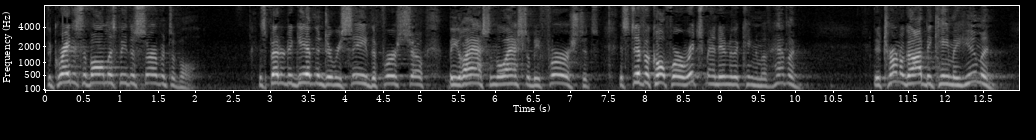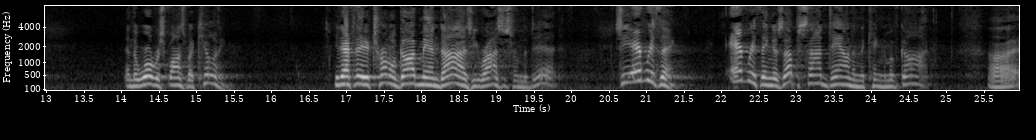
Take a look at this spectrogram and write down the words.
The greatest of all must be the servant of all. It's better to give than to receive. The first shall be last, and the last shall be first. It's, it's difficult for a rich man to enter the kingdom of heaven. The eternal God became a human, and the world responds by killing him. Yet after the eternal God man dies, he rises from the dead. See, everything Everything is upside down in the kingdom of God. Uh,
